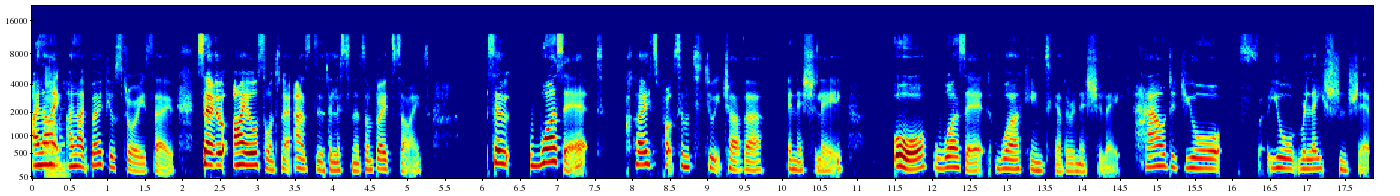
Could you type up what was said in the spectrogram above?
I like Um, I like both your stories though. So I also want to know, as do the listeners on both sides. So was it close proximity to each other initially, or was it working together initially? How did your your relationship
